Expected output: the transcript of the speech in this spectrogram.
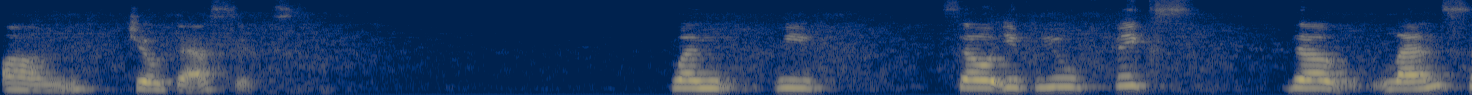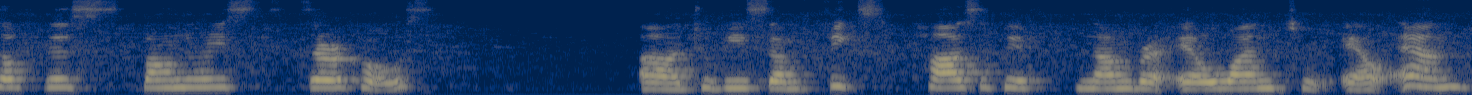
um, geodesics. When we, so if you fix the length of these boundary circles uh, to be some fixed positive number L1 to Ln,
